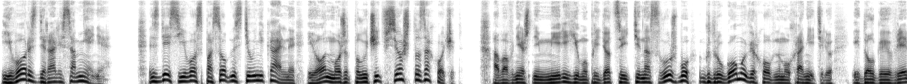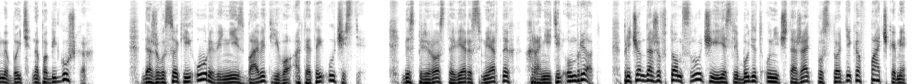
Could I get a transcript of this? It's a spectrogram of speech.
Его раздирали сомнения. Здесь его способности уникальны, и он может получить все, что захочет. А во внешнем мире ему придется идти на службу к другому верховному хранителю и долгое время быть на побегушках. Даже высокий уровень не избавит его от этой участи. Без прироста веры смертных хранитель умрет. Причем даже в том случае, если будет уничтожать пустотников пачками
